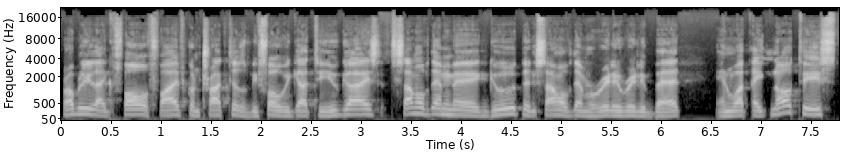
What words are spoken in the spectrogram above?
probably like four or five contractors before we got to you guys. Some of them uh, good, and some of them really, really bad. And what I noticed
